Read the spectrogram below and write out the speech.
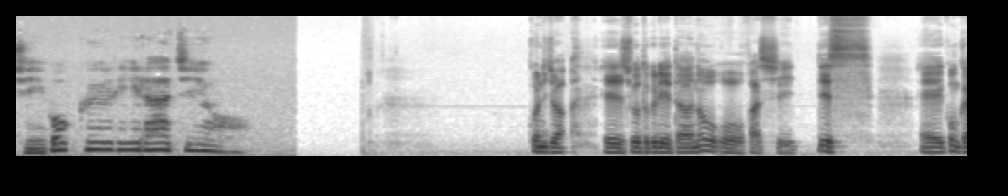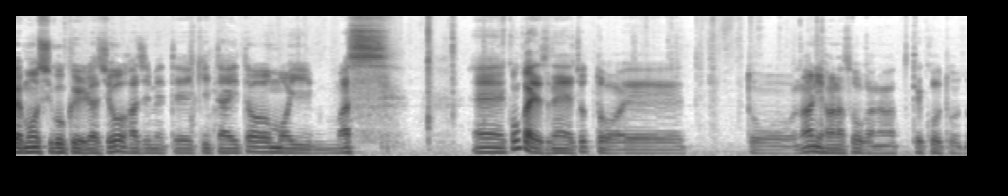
しごくりラジオ。こんにちは、えー仕事クリエイターの大橋です、えー今回もしごくりラジオを始めていきたいと思います、えー今回ですねちょっとえーっと何話そうかなってこと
